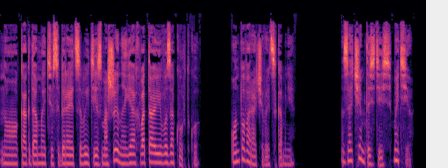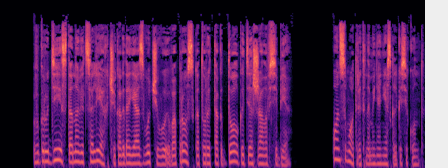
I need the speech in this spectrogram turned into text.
Но когда Мэтью собирается выйти из машины, я хватаю его за куртку. Он поворачивается ко мне. «Зачем ты здесь, Мэтью?» В груди становится легче, когда я озвучиваю вопрос, который так долго держала в себе. Он смотрит на меня несколько секунд.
